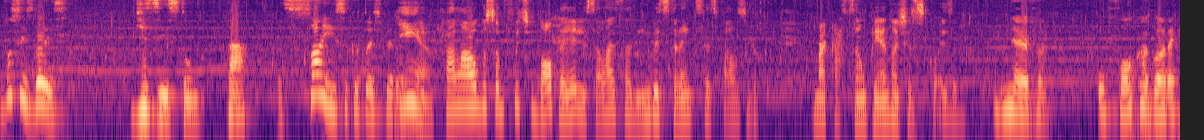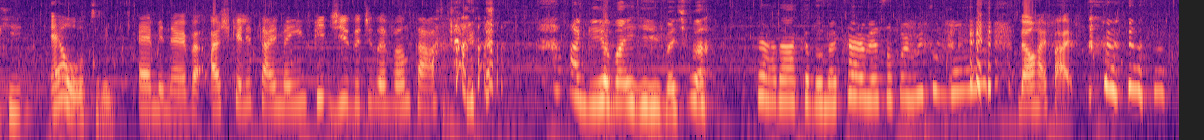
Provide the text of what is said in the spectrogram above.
Vocês dois desistam, tá? É só isso que eu tô esperando. Guinha, fala algo sobre futebol pra ele, sei lá, essa língua estranha que vocês falam sobre marcação, pênalti, essas coisas. Minerva, o foco agora aqui é outro. É, Minerva, acho que ele tá meio impedido de levantar. A guia vai rir, vai tipo. Caraca, dona Carmen, essa foi muito boa. Dá um high five.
